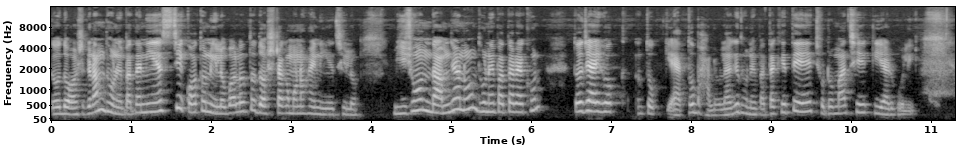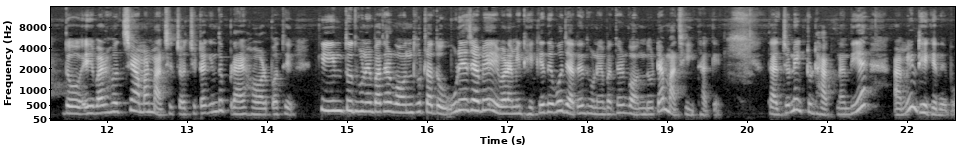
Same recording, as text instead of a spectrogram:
তো দশ গ্রাম ধনে পাতা নিয়ে এসেছি। কত নিল বলো তো? দশ টাকা মনে হয় নিয়েছিল। ভীষণ দাম জানো ধনে পাতার এখন। তো যাই হোক, তো এত ভালো লাগে ধনে পাতা খেতে। ছোটো মাছে কী আর বলি? তো এবার হচ্ছে আমার মাছের চচ্চড়িটা কিন্তু প্রায় হওয়ার পথে। কিন্তু ধনে পাতার গন্ধটা তো উড়ে যাবে, এবার আমি ঢেকে দেবো যাতে ধনে পাতার গন্ধটা মাছেই থাকে। তার জন্য একটু ঢাকনা দিয়ে আমি ঢেকে দেবো।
